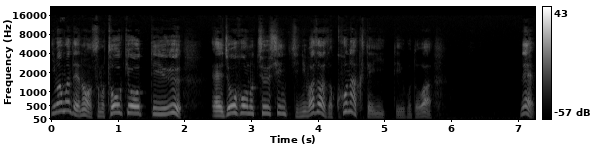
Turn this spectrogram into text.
今までのその東京っていう、えー、情報の中心地にわざわざ来なくていいっていうことはね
